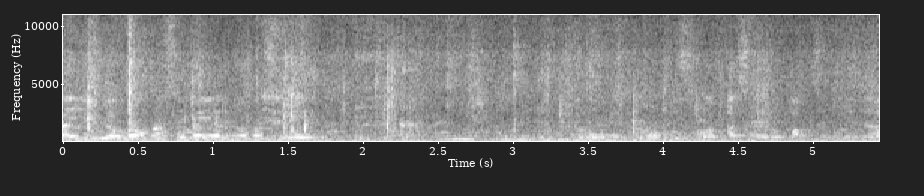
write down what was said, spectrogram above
Ayun ba kasi may ano kasi. Pasayro pa kasi sa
